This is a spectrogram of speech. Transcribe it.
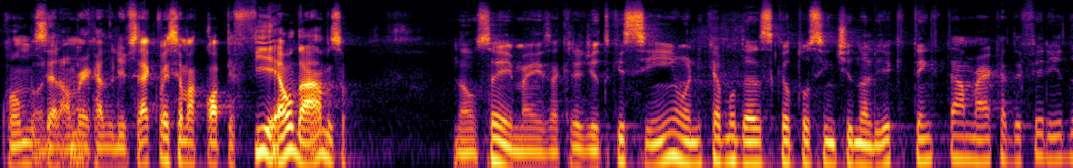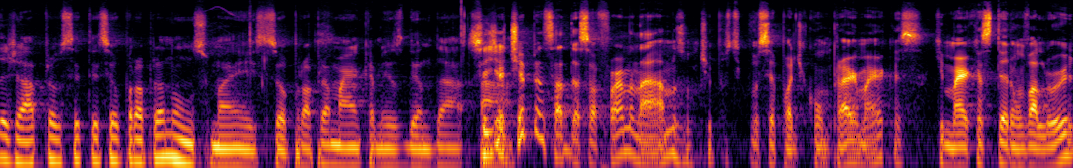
Como será o Mercado Livre? Será que vai ser uma cópia fiel da Amazon? Não sei, mas acredito que sim. A única mudança que eu tô sentindo ali é que tem que ter a marca deferida já para você ter seu próprio anúncio, mas sua própria marca mesmo dentro da. Você já tinha pensado dessa forma na Amazon? Tipo, que você pode comprar marcas? Que marcas terão valor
